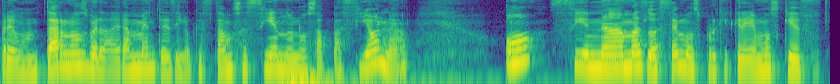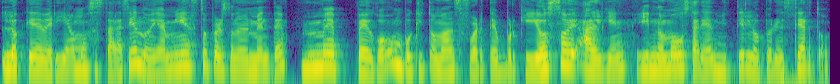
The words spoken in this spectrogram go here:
preguntarnos verdaderamente si lo que estamos haciendo nos apasiona o si nada más lo hacemos porque creemos que es lo que deberíamos estar haciendo. Y a mí esto personalmente me pegó un poquito más fuerte porque yo soy alguien, y no me gustaría admitirlo, pero es cierto,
